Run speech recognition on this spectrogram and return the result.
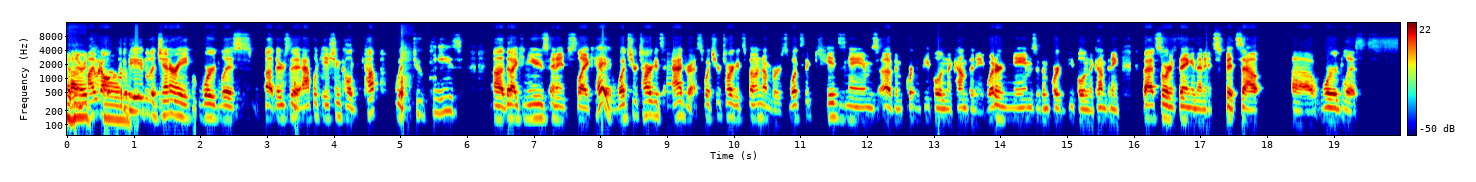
Um, I would also um, be able to generate word lists. Uh, there's an application called Cup with two P's uh, that I can use, and it's like, hey, what's your target's address? What's your target's phone numbers? What's the kids' names of important people in the company? What are names of important people in the company? That sort of thing, and then it spits out uh, word lists.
